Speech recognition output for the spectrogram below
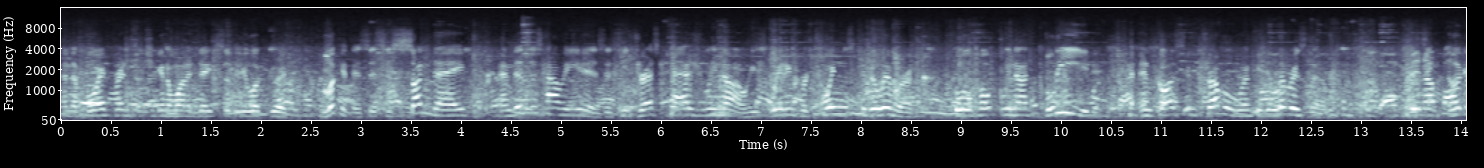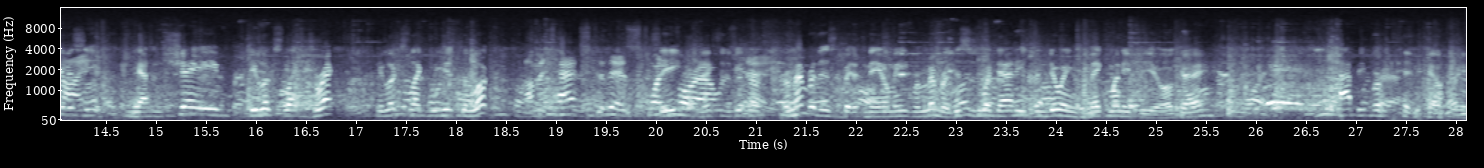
and the boyfriends that you're going to want to date so that you look good. Look at this. This is Sunday, and this is how he is. Is he dressed casually? No. He's waiting for twins to deliver, who will hopefully not bleed and cause him trouble when he delivers them. Been up all Look at this. He, he hasn't shaved. He looks like Drek. He looks like we used to look. I'm attached to this 24 Next to hours a day. Remember this, Naomi. Remember, this is what Daddy's been doing to make money for you, okay? Happy birthday, Naomi.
